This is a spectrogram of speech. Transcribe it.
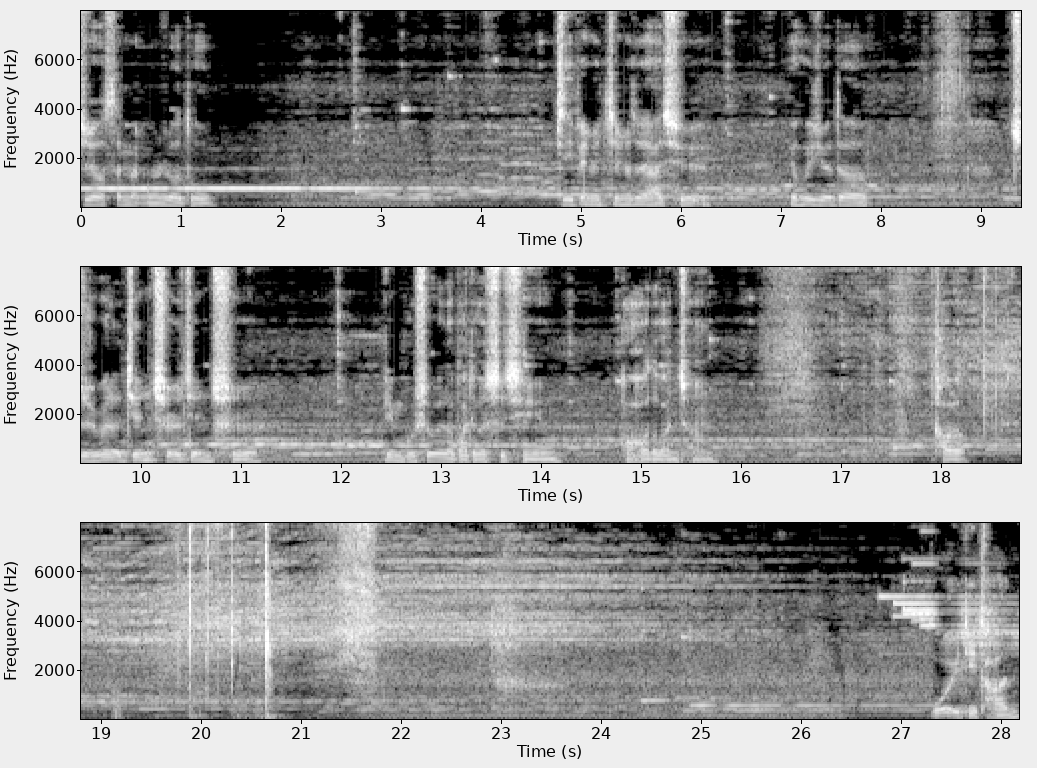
只有三秒钟的热度。即便是坚持做下去，也会觉得只是为了坚持而坚持，并不是为了把这个事情好好的完成。好了，我与地坛，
